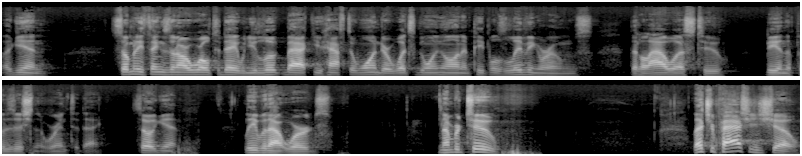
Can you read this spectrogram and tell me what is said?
again, so many things in our world today, when you look back, you have to wonder what's going on in people's living rooms that allow us to be in the position that we're in today. So, again, lead without words. Number two, let your passion show.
